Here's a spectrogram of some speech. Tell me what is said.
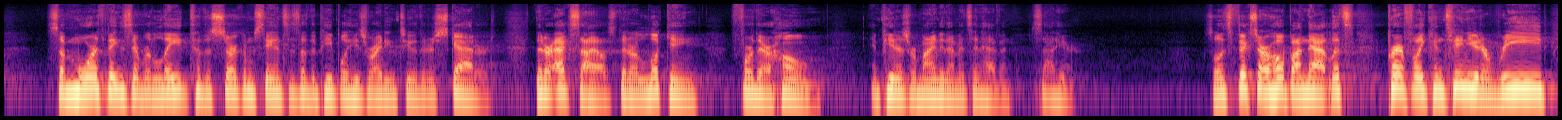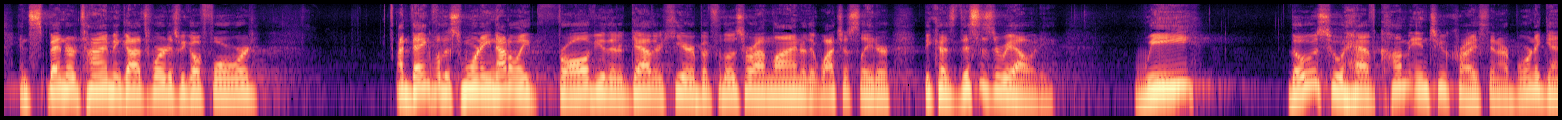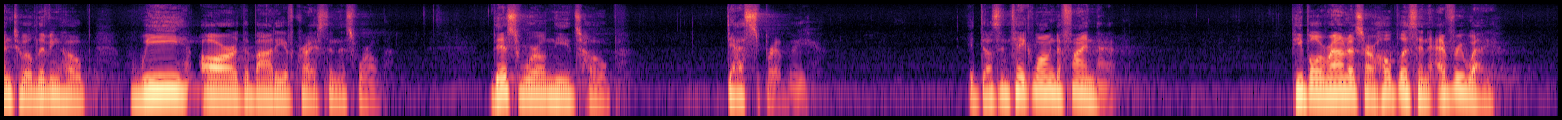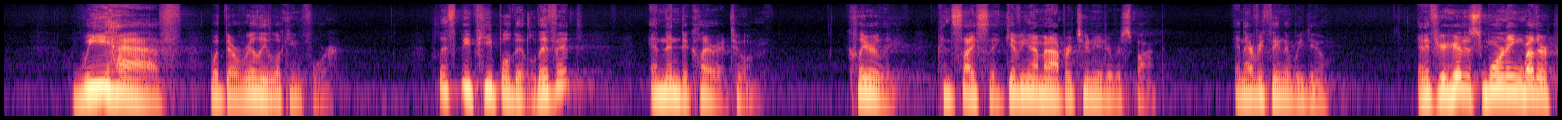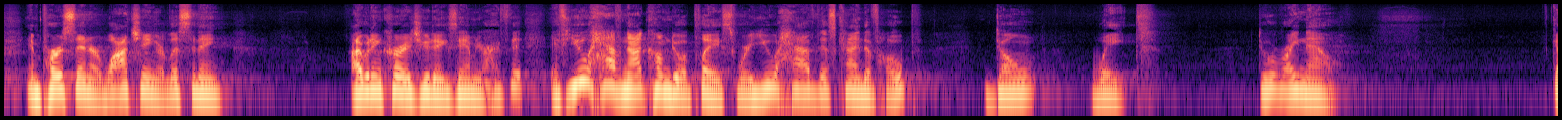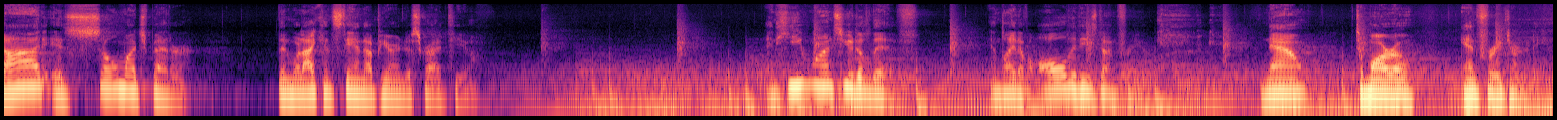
some more things that relate to the circumstances of the people he's writing to that are scattered, that are exiles, that are looking for their home. And Peter's reminding them it's in heaven, it's not here. So let's fix our hope on that. Let's prayerfully continue to read and spend our time in God's word as we go forward. I'm thankful this morning, not only for all of you that are gathered here, but for those who are online or that watch us later, because this is the reality. We those who have come into Christ and are born again to a living hope, we are the body of Christ in this world. This world needs hope desperately. It doesn't take long to find that. People around us are hopeless in every way. We have what they're really looking for. Let's be people that live it and then declare it to them clearly, concisely, giving them an opportunity to respond in everything that we do. And if you're here this morning, whether in person or watching or listening, I would encourage you to examine your heart. If you have not come to a place where you have this kind of hope, don't wait. Do it right now. God is so much better than what I can stand up here and describe to you. And He wants you to live in light of all that He's done for you now, tomorrow, and for eternity.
